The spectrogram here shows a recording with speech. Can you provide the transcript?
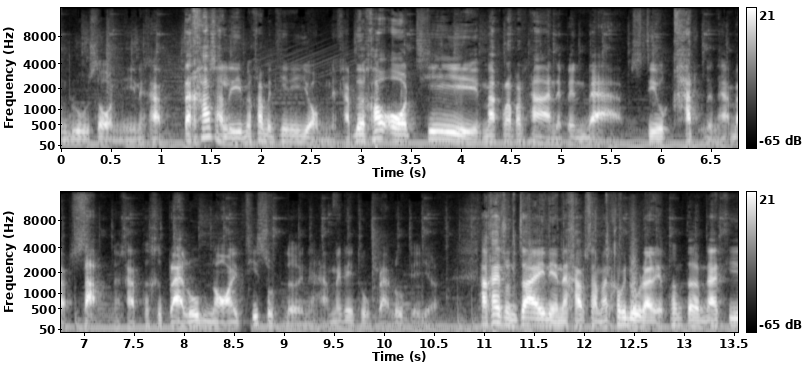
นบลูโซนนี้นะครับแต่ข้าวสาลีไม่ค่อยเป็นที่นิยมนะครับโดยข้าวโอ๊ตที่มักรับประทานเนี่ยเป็นแบบสตีลคัตหรือนะฮะแบบสับนะครับก็คือแปรรูปน้อยที่สุดเลยนะฮะไม่ได้ถูกแปรรูปเยอะๆถ้าใครสนใจเนี่ยนะครับสามารถเข้าไปดูรายละเอียดเพิ่มเติมได้ที่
